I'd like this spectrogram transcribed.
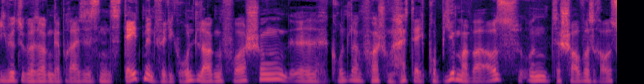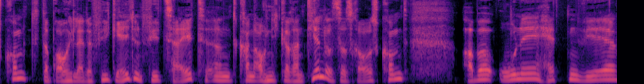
Ich würde sogar sagen, der Preis ist ein Statement für die Grundlagenforschung. Äh, Grundlagenforschung heißt ja, ich probiere mal was aus und schaue, was rauskommt. Da brauche ich leider viel Geld und viel Zeit und kann auch nicht garantieren, dass das rauskommt. Aber ohne hätten wir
